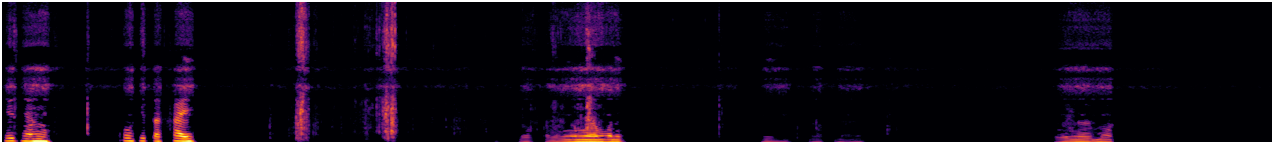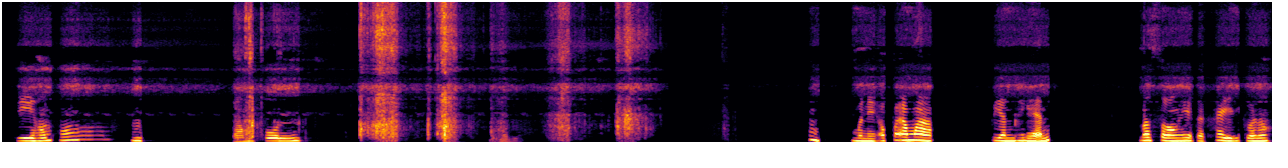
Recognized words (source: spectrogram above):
เฮ็ดยังโอ้เฮ็ดตะไคร้ ดอกกันยังงามๆกันนี่อืมดอกหนาสวยงามมาก จีหอมๆอืมตำปนหมดเลยมื้อนี้เอาไปเอามาเปลี่ยนแผน มาซองเฮ็ดตะไคร้ดีกว่าเนาะ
